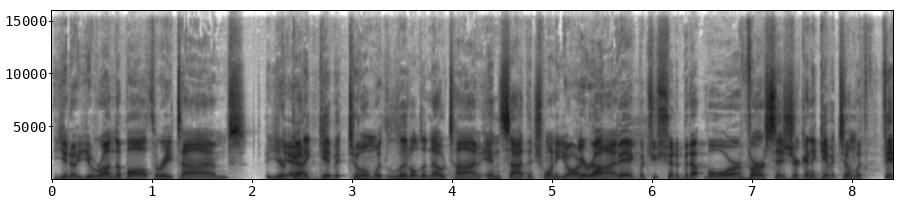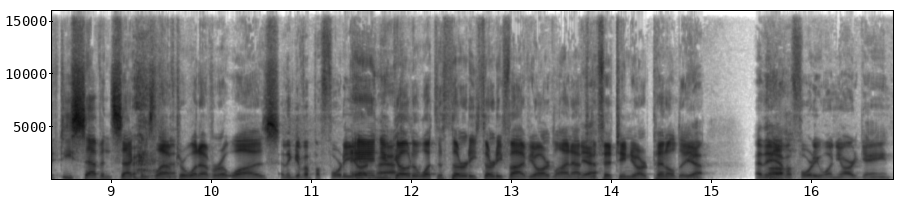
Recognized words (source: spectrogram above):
you know you run the ball three times you're Yeah. going to give it to him with little to no time inside the 20 yard You're line up big, but you should have been up more, versus you're going to give it to him with 57 seconds left or whatever it was and they give up a 40 yard and you go to what the 30 35 yard line after Yeah. the 15 yard penalty yeah, and then you have Oh. a 41 yard gain.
